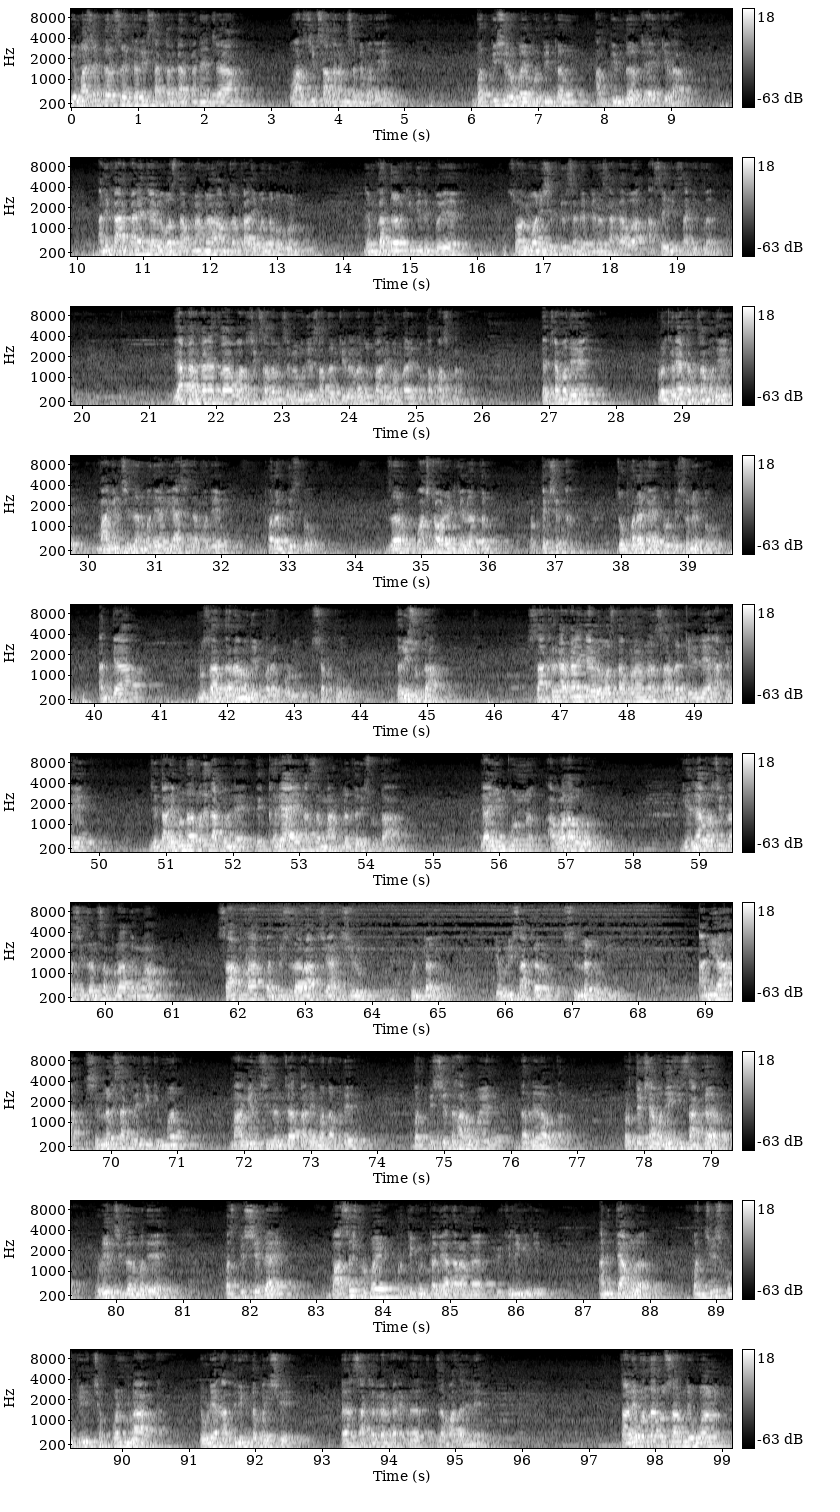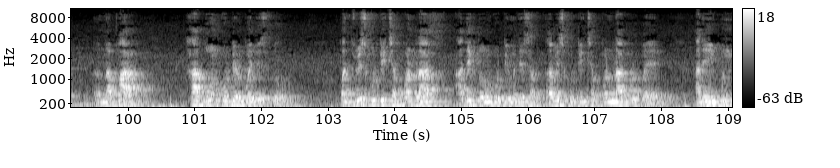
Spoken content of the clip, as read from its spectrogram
भीमाशंकर सहकारी साखर कारखान्याच्या वार्षिक साधारण सभेमध्ये बत्तीसशे रुपये प्रति टन अंतिम दर जाहीर केला. आणि कारखान्याच्या व्यवस्थापनानं आमचा ताळेबंद बघून नेमका दर किती निघतोय स्वाभिमानी शेतकरी संघटनेनं सांगावा असंही सांगितलं. या कारखान्याचा वार्षिक साधारण सभेमध्ये सादर केलेला जो ताळेबंद आहे तो तपासला. त्याच्यामध्ये प्रक्रिया खर्चामध्ये मागील सीझनमध्ये आणि या सीझनमध्ये फरक दिसतो. जर कॉस्ट ऑडिट केलं तर प्रत्यक्ष जो फरक आहे तो दिसून येतो आणि त्यानुसार दरामध्ये फरक पडू शकतो. तरीसुद्धा साखर कारखान्याच्या व्यवस्थापनानं सादर केलेले आकडे जे ताळेबंदामध्ये दाखवले आहेत ते खरे आहेत असं मानलं तरीसुद्धा या एकूण अहवालावरून गेल्या वर्षीचा सीझन संपला तेव्हा सात लाख पंचवीस हजार आठशे ऐंशी क्विंटल एवढी साखर शिल्लक होती. आणि या शिल्लक साखरेची किंमत मागील सीझनच्या ताळेबंदामध्ये बत्तीसशे दहा रुपये धरलेला होता. प्रत्यक्षामध्ये ही साखर पुढील सीझनमध्ये पस्तीसशे ब्या बासष्ट रुपये प्रति क्विंटल या दरानं विकली गेली. आणि त्यामुळं पंचवीस कोटी छप्पन लाख एवढे अतिरिक्त पैसे साखर कारखान्याकडे जमा झालेले आहेत. ताळेबंदानुसार निव्वळ नफा हा दोन कोटी रुपये दिसतो. पंचवीस कोटी छप्पन लाख अधिक दोन कोटी म्हणजे सत्तावीस कोटी छप्पन लाख रुपये. आणि एकूण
